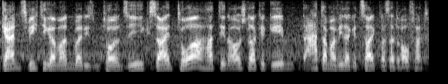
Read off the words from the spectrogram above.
Ganz wichtiger Mann bei diesem tollen Sieg. Sein Tor hat den Ausschlag gegeben. Da hat er mal wieder gezeigt, was er drauf hat.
